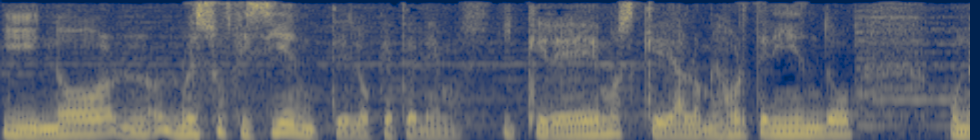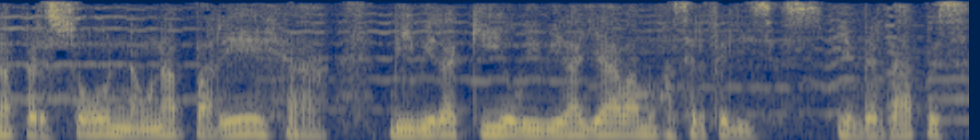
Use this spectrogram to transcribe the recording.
y no, no, no es suficiente lo que tenemos. Y creemos que a lo mejor teniendo una persona, una pareja, vivir aquí o vivir allá vamos a ser felices. Y en verdad pues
